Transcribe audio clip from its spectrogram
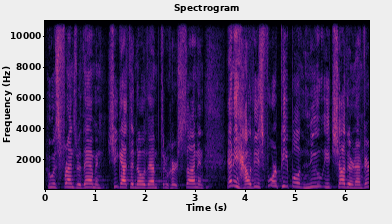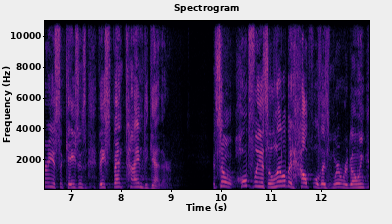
who was friends with them, and she got to know them through her son. And anyhow, these four people knew each other, and on various occasions they spent time together. And so hopefully it's a little bit helpful as where we're going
